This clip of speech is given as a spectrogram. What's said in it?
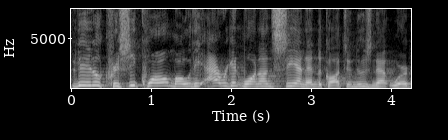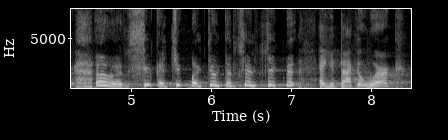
Little Chrissy Cuomo, the arrogant one on CNN, the Cartoon News Network. Oh, I'm sick. I took my tooth. I'm so sick. Hey, you back at work?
